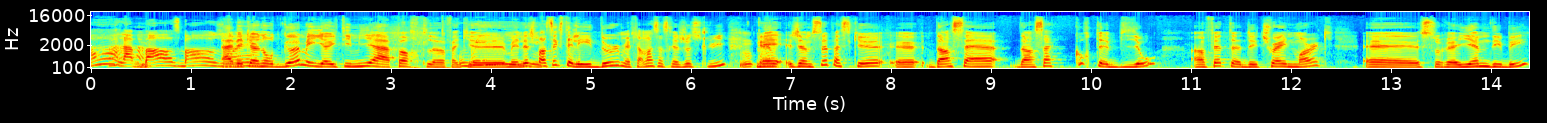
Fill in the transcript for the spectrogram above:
Ah, la base, base. avec ouais. un autre gars, mais il a été mis à la porte là. Fait que, Oui. euh, mais là, je pensais que c'était les deux, mais finalement, ça serait juste lui. Mais j'aime ça parce que euh, dans sa dans sa courte bio, en fait, euh, des trademarks euh, sur euh, IMDb.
